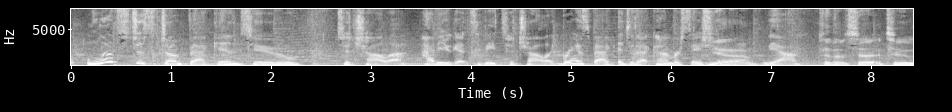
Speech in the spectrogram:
So let's just jump back into T'Challa. How do you get to be T'Challa? Bring us back into that conversation. Yeah. Yeah. To the to, to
